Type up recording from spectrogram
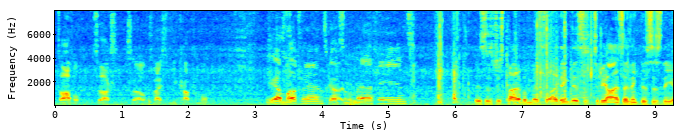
It's awful. It sucks. So it's nice to be comfortable. Yeah, muffins, got some muffins. This is just kind of a missile. I think this is, to be honest, I think this is the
